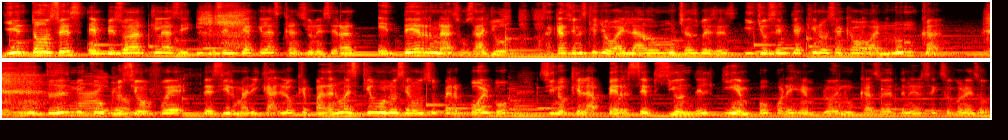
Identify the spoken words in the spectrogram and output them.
Y entonces empezó a dar clase y yo sentía que las canciones eran eternas, o sea, yo, o sea, canciones que yo he bailado muchas veces y yo sentía que no se acababan nunca. Entonces mi Ay, no. conclusión fue decir, marica, lo que pasa no es que uno sea un super polvo, sino que la percepción del tiempo, por ejemplo, en un caso de tener sexo con eso,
